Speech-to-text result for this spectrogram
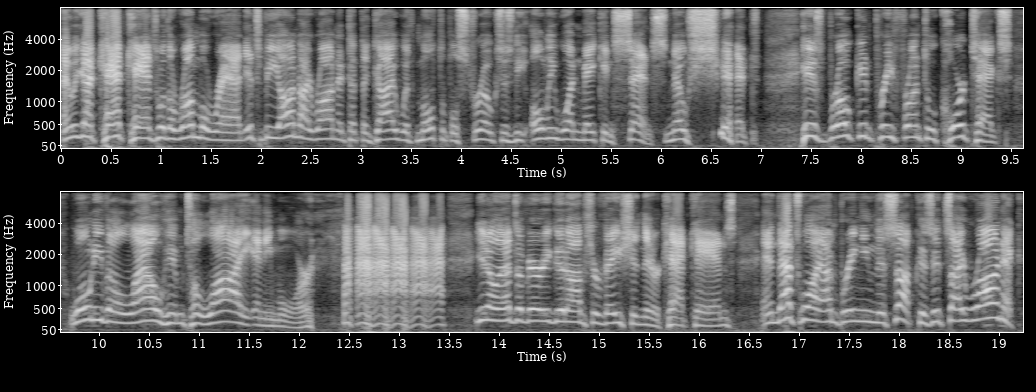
And we got cat cans with a rumble rant. It's beyond ironic that the guy with multiple strokes is the only one making sense. No shit. His broken prefrontal cortex won't even allow him to lie anymore. you know, that's a very good observation there, cat cans. And that's why I'm bringing this up, because it's ironic.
